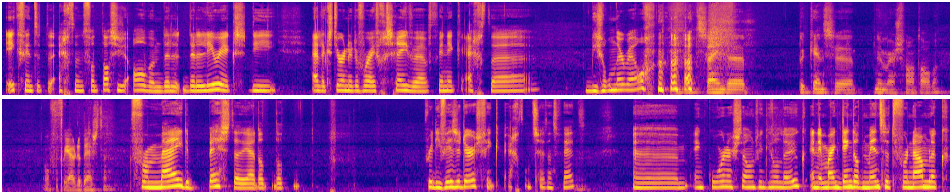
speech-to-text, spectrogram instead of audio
ik vind het echt een fantastisch album. De, de lyrics die Alex Turner ervoor heeft geschreven, vind ik echt eh, bijzonder wel. Wat zijn de bekendste nummers van het album? Of voor jou de beste? Voor mij de beste, ja, dat, dat Pretty Visitors vind ik echt ontzettend vet. Ehm, en Cornerstone vind ik heel leuk. En, maar ik denk dat mensen het voornamelijk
